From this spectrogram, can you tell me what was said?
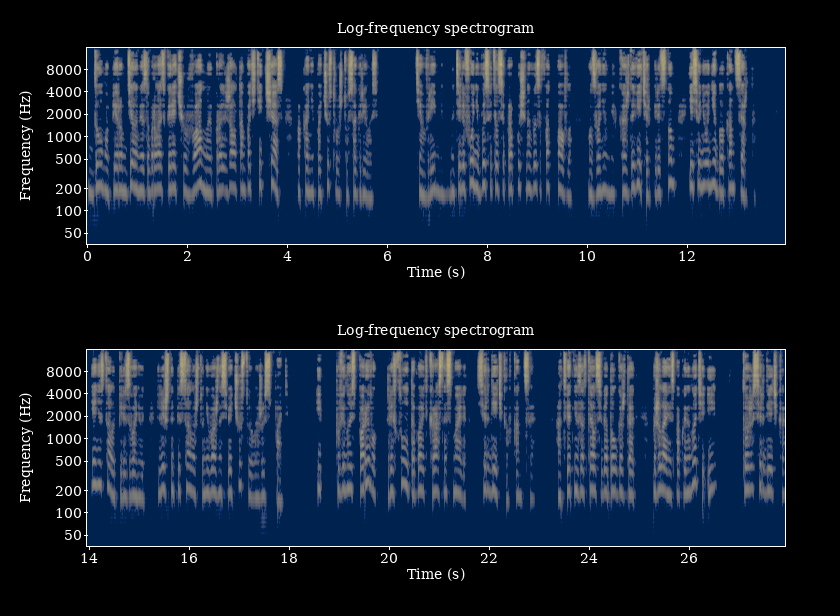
Дома первым делом я забралась в горячую ванну и пролежала там почти час, пока не почувствовала, что согрелась. Тем временем на телефоне высветился пропущенный вызов от Павла. Он звонил мне каждый вечер перед сном, если у него не было концерта. Я не стала перезванивать, лишь написала, что неважно себя чувствую, ложусь спать. Повинуясь порыву, рискнула добавить красный смайлик, сердечко в конце. Ответ не заставил себя долго ждать. Пожелание спокойной ночи и... тоже сердечко.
